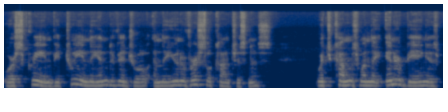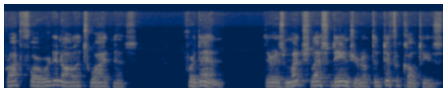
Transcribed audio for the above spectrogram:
or screen between the individual and the universal consciousness, which comes when the inner being is brought forward in all its wideness. For then there is much less danger of the difficulties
